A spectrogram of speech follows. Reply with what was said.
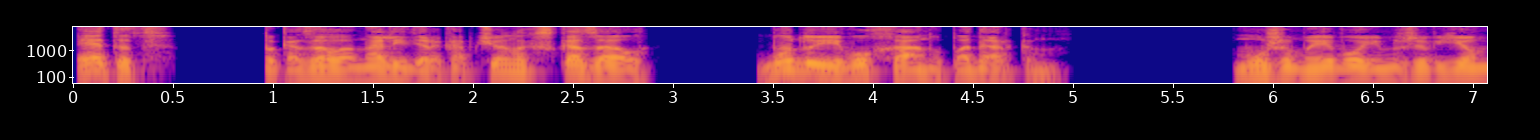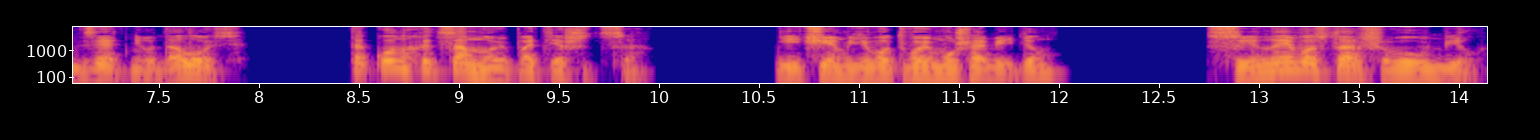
Этот, — показала на лидера Копченых, — сказал, буду его хану подарком. Мужа моего им живьем взять не удалось, так он хоть со мной потешится. И чем его твой муж обидел? Сына его старшего убил.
